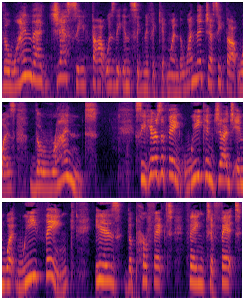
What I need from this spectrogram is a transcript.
The one that Jesse thought was the insignificant one, the one that Jesse thought was the runt. See, here's the thing we can judge in what we think is the perfect thing to fit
